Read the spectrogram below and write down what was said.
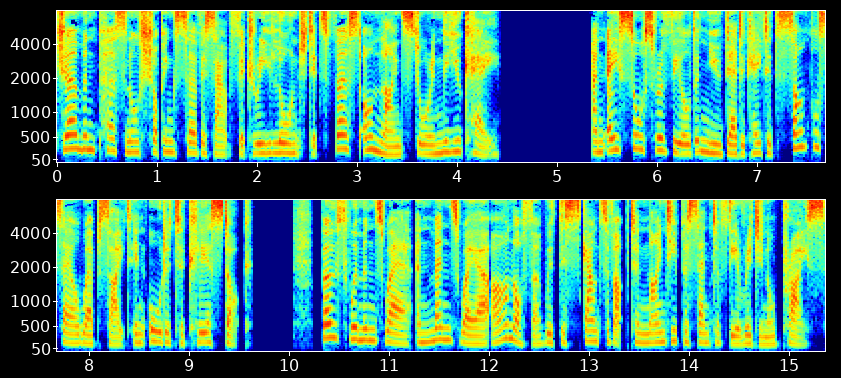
German personal shopping service outfit relaunched its first online store in the UK. And ASOS revealed a new dedicated sample sale website in order to clear stock. Both women's wear and men's wear are on offer with discounts of up to 90% of the original price.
